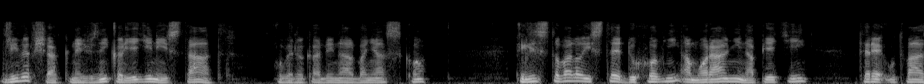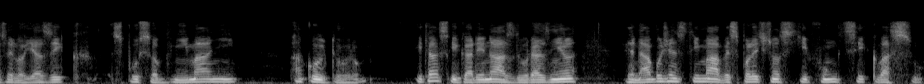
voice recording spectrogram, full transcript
Dříve však, než vznikl jediný stát, uvedl kardinál Baňasko, existovalo jisté duchovní a morální napětí, které utvářelo jazyk, způsob vnímání a kulturu. Italský kardinál zdůraznil, že náboženství má ve společnosti funkci kvasu.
